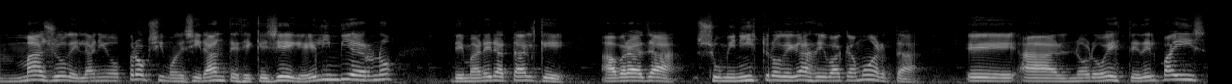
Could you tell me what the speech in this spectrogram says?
mayo del año próximo, es decir, antes de que llegue el invierno, de manera tal que habrá ya suministro de gas de vaca muerta eh, al noroeste del país,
